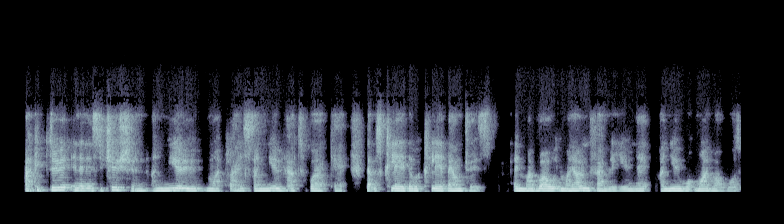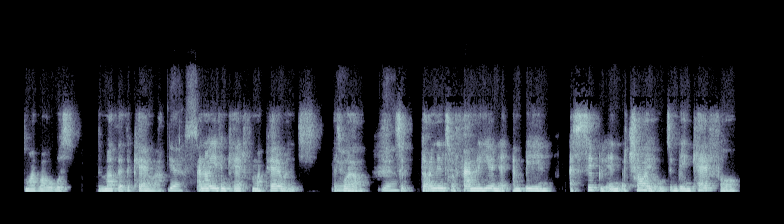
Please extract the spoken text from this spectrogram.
I could do it in an institution. I knew my place. I knew how to work it. That was clear. There were clear boundaries. In my role in my own family unit, I knew what my role was. My role was the mother, the carer. Yes. And I even cared for my parents as Yeah. well. Yeah. So going into a family unit and being a sibling, a child, and being cared for.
